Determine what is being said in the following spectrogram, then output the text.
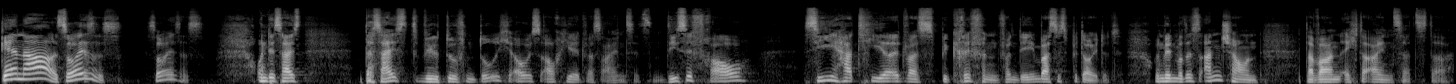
Genau, so ist es. So ist es. Und das heißt, das heißt, wir dürfen durchaus auch hier etwas einsetzen. Diese Frau, sie hat hier etwas begriffen von dem, was es bedeutet. Und wenn wir das anschauen, da war ein echter Einsatz da.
